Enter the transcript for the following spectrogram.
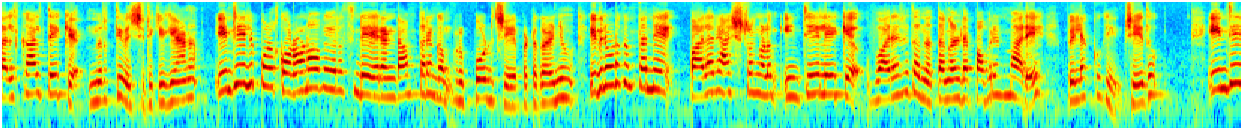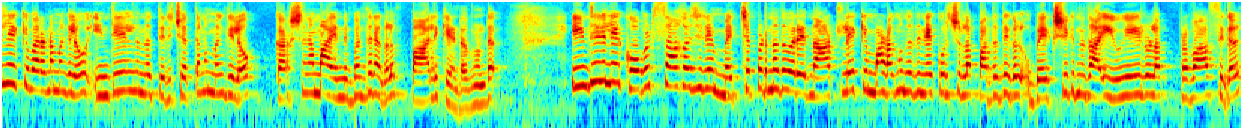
തൽക്കാലത്തേക്ക് നിർത്തിവച്ചിരിക്കുകയാണ്. ഇന്ത്യയിൽ ഇപ്പോൾ കൊറോണ വൈറസിന്റെ രണ്ടാം തരംഗം റിപ്പോർട്ട് ചെയ്യപ്പെട്ടു കഴിഞ്ഞു. ഇതിനോടകം തന്നെ പല രാഷ്ട്രങ്ങളും ഇന്ത്യയിലേക്ക് വരരുതെന്ന് തങ്ങളുടെ പൗരന്മാരെ വിലക്കുകയും ചെയ്തു. ഇന്ത്യയിലേക്ക് വരണമെങ്കിലോ ഇന്ത്യയിൽ നിന്ന് തിരിച്ചെത്തണമെങ്കിലോ കർശനമായ നിബന്ധനകളും പാലിക്കേണ്ടതുണ്ട്. ഇന്ത്യയിലെ കോവിഡ് സാഹചര്യം മെച്ചപ്പെടുന്നതുവരെ നാട്ടിലേക്ക് മടങ്ങുന്നതിനെക്കുറിച്ചുള്ള പദ്ധതികൾ ഉപേക്ഷിക്കുന്നതായി യു എയിലുള്ള പ്രവാസികൾ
